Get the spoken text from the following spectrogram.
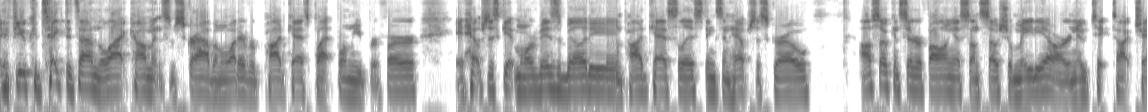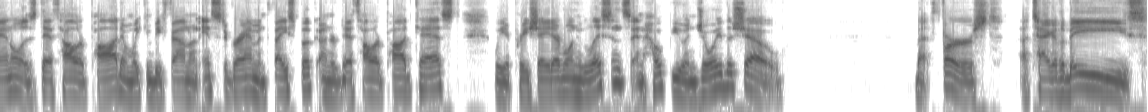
if you could take the time to like, comment, and subscribe on whatever podcast platform you prefer. It helps us get more visibility in podcast listings and helps us grow. Also, consider following us on social media. Our new TikTok channel is Death Holler Pod, and we can be found on Instagram and Facebook under Death Holler Podcast. We appreciate everyone who listens and hope you enjoy the show. But first, a tag of the bees.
